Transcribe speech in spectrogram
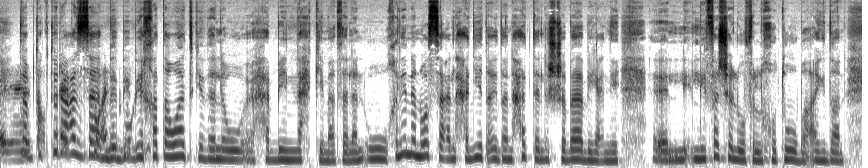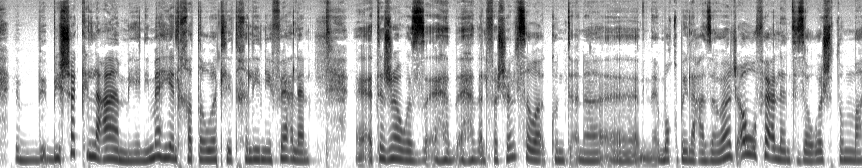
آه، طب دكتورة عزة بخطوات كذا لو حابين نحكي مثلا. وخلينا نوسع الحديث أيضا حتى للشباب يعني آه، اللي فشلوا في الخطوبة أيضا. بشكل عام يعني ما هي الخطوات اللي تخليني فعلا أتجاوز هذا الفشل؟ سواء كنت أنا مقبلة على زواج أو فعلا تزوجت ثم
